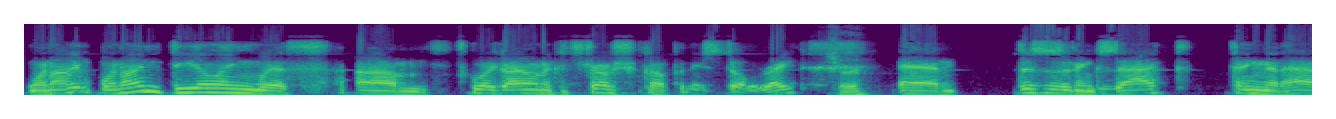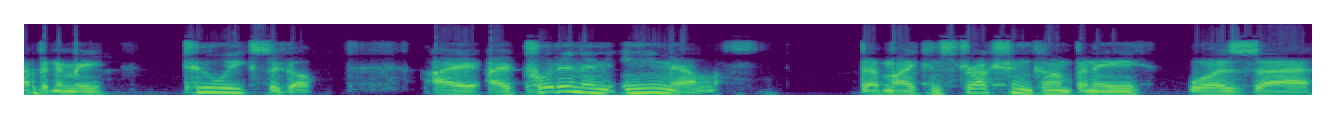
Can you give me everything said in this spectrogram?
when I when I'm dealing with um, like I own a construction company still, right? Sure. And this is an exact thing that happened to me two weeks ago. I, I put in an email that my construction company was. Uh,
